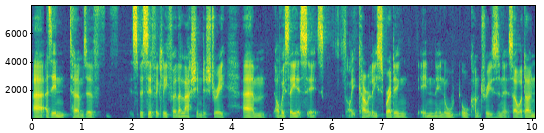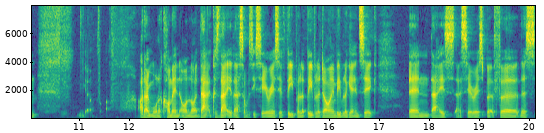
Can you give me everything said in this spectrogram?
uh, as in terms of specifically for the lash industry. Um, obviously, it's it's like currently spreading in in all all countries, isn't it? So I don't. I don't want to comment on like that because that that's obviously serious. If people people are dying, people are getting sick, then that is that's serious. But for this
